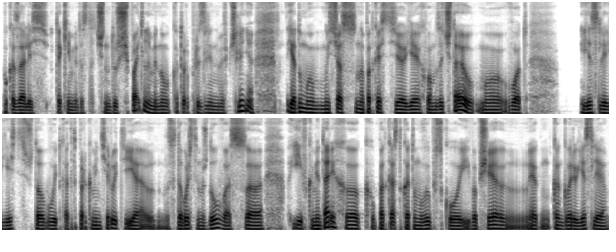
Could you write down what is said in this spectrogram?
показались такими достаточно душесчипательными, но которые произвели на меня впечатление. Я думаю, мы сейчас на подкасте, я их вам зачитаю. Вот. Если есть что будет как-то прокомментировать, я с удовольствием жду вас э, и в комментариях э, к подкасту, к этому выпуску. И вообще, э, я как говорю, если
